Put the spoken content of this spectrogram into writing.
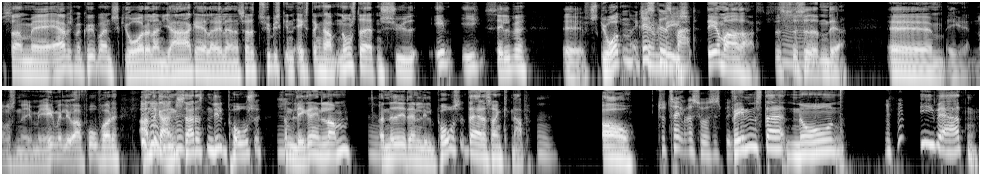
som øh, er, hvis man køber en skjorte eller en jakke eller et eller andet, så er der typisk en ekstra knap. Nogle steder er den syet ind i selve øh, skjorten, eksempelvis. skidesmart. Det er jo meget rart. Så, så sidder den der. Øh, ikke at nogen sådan i hele mit liv har brug for det. Andre gange, så er der sådan en lille pose, som ligger i en lomme. Og nede i den lille pose, der er der så en knap. Og Total ressourcespil. Findes der nogen i verden,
